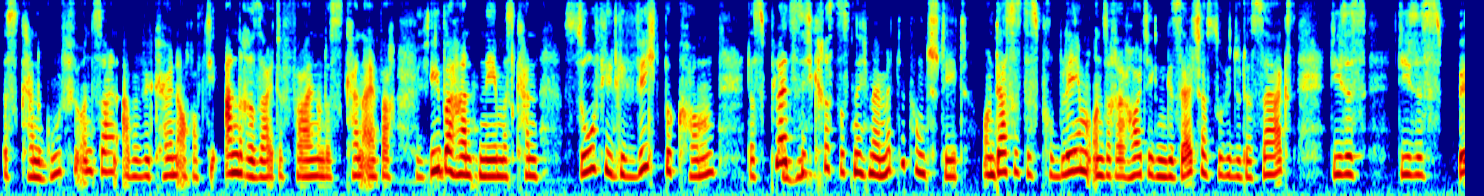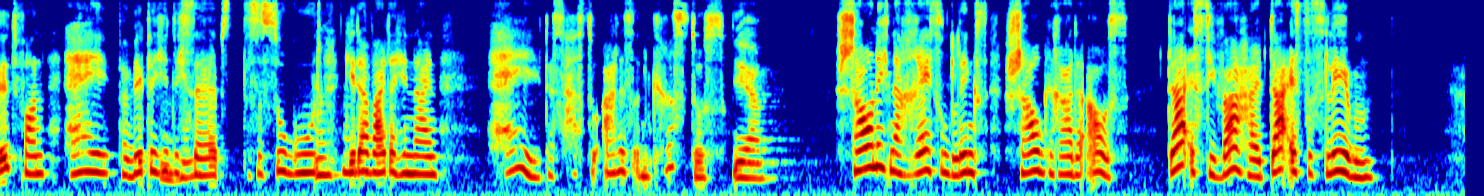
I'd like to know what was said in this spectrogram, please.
Es kann gut für uns sein, aber wir können auch auf die andere Seite fallen und es kann einfach Richtig. Überhand nehmen. Es kann so viel Gewicht bekommen, dass plötzlich mhm. Christus nicht mehr im Mittelpunkt steht. Und das ist das Problem unserer heutigen Gesellschaft, so wie du das sagst. Dieses, dieses Bild von, hey, verwirkliche mhm. dich selbst, das ist so gut, mhm. geh da weiter hinein hey, das hast du alles in Christus. Ja. Yeah. Schau nicht nach rechts und links, schau geradeaus. Da ist die Wahrheit, da ist das Leben.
